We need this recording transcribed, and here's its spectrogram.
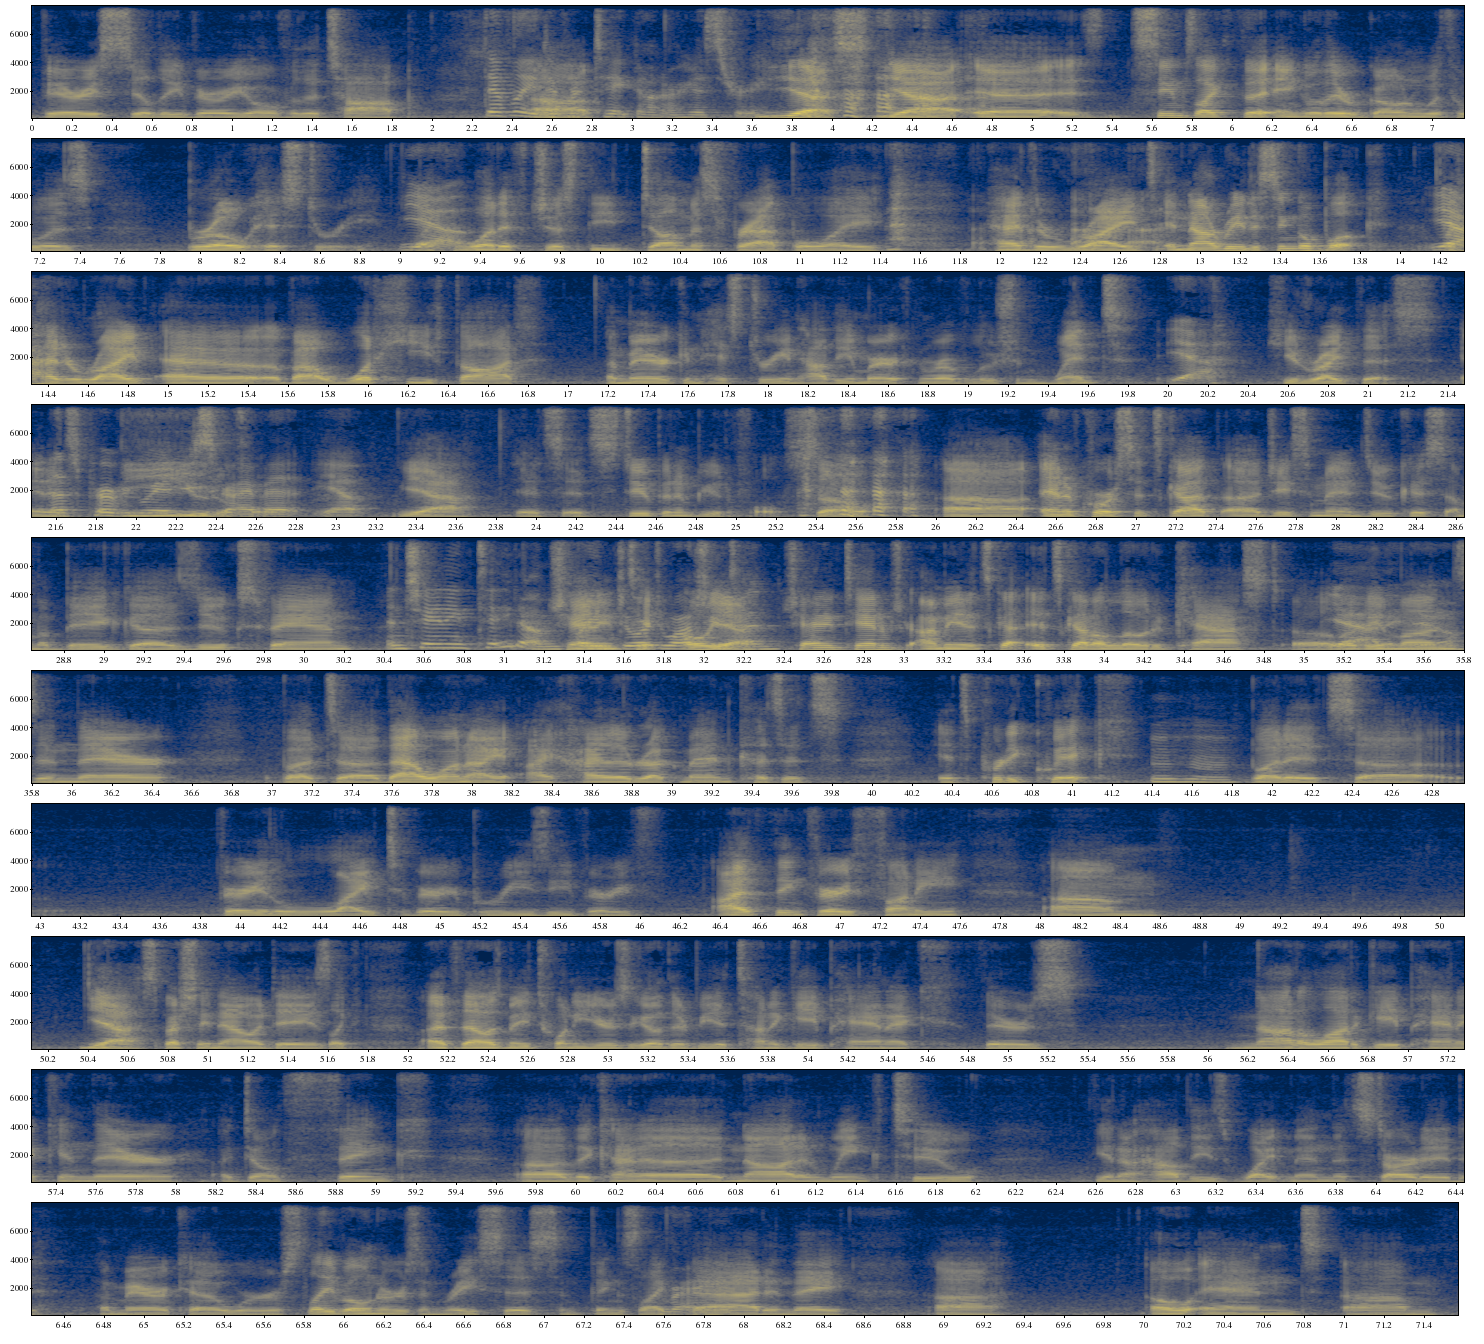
very silly, very over the top. Definitely a different uh, take on our history. Yes, yeah. uh, it seems like the angle they were going with was bro history. Yeah. Like, what if just the dumbest frat boy had to write and not read a single book, Yeah. but had to write uh, about what he thought American history and how the American Revolution went, Yeah. he'd write this, and That's perfect way to describe it. Yep. Yeah, it's it's stupid and beautiful. So, uh, and of course, it's got uh, Jason Mantzoukas. I'm a big uh, Zooks fan. And Channing Tatum Channing George Ta- Oh yeah, Channing Tatum. I mean, it's got it's got a loaded cast. Uh, Yeah, Olivia Munn's in there, but uh, that one I, I highly recommend because it's it's pretty quick, Mm-hmm. but it's uh, very light, very breezy, very I think very funny. Um, yeah, especially nowadays. Like if that was made 20 years ago, there'd be a ton of gay panic. There's not a lot of gay panic in there. I don't think. Uh, they kind of nod and wink to, you know, how these white men that started America were slave owners and racists and things like Right. that. And they, uh, oh, and um,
